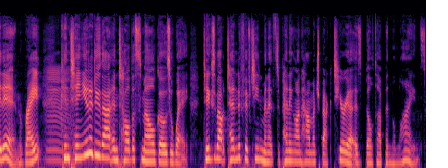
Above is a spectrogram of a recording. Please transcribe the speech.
it in, right? Mm. Continue to do that until the smell goes away. Takes about 10 to 15 minutes depending on how much bacteria is built up in the lines.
